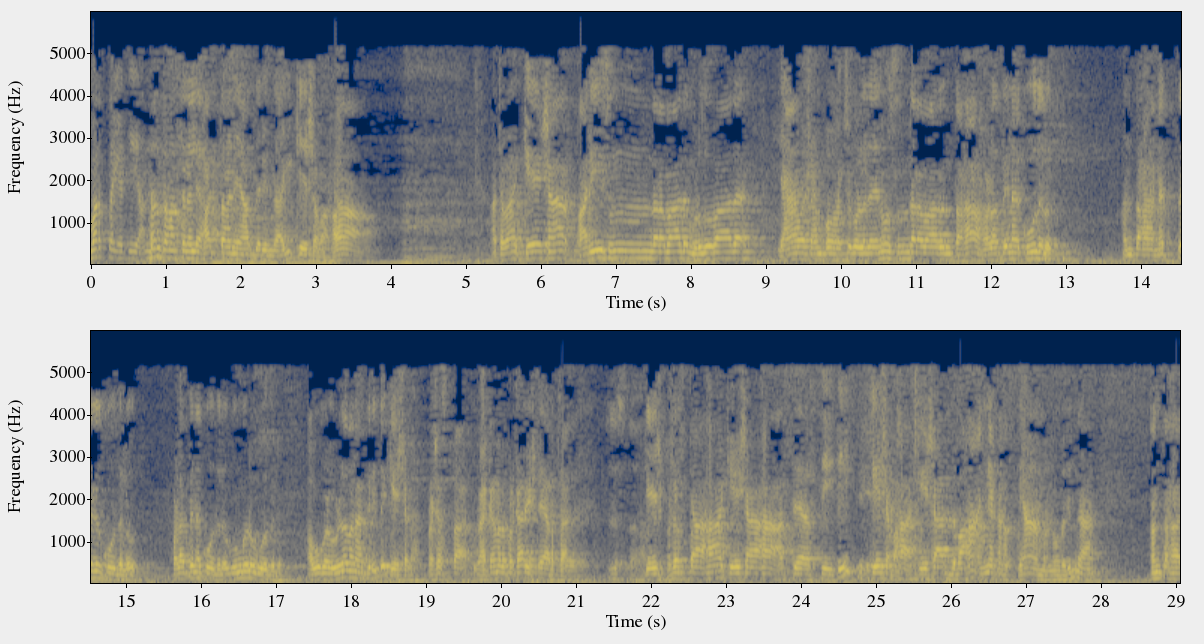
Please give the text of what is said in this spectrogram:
ವರ್ತಯತಿ ಅಂಧಂತಮಸ್ಸಿನಲ್ಲಿ ಹಾಕ್ತಾನೆ, ಆದ್ದರಿಂದಾಗಿ ಕೇಶವ ಅಥವಾ ಕೇಶ ಭಾರಿ ಸುಂದರವಾದ, ಮೃದುವಾದ, ಯಾವ ಶಾಂಪು ಹಚ್ಚಿಕೊಳ್ಳದೇನು ಸುಂದರವಾದಂತಹ ಹೊಳಪಿನ ಕೂದಲು, ಅಂತಹ ಮೆತ್ತಗ ಕೂದಲು, ಹೊಳಪಿನ ಕೂದಲು, ಗುಂಗುರು ಕೂದಲು, ಅವುಗಳು ಉಳ್ಳವನಾದ್ದರಿಂದ ಕೇಶವ, ಪ್ರಶಸ್ತ, ವ್ಯಾಕರಣದ ಪ್ರಕಾರ ಇಷ್ಟೇ ಅರ್ಥ. ಕೇಶ ಪ್ರಶಸ್ತಾ ಕೇಶಾ ಅಸ್ಯ ಅಸ್ತಿ ಇತಿ ಕೇಶವ ಕೇಶಾದ್ವ ಅನ್ಯತನಸ್ಯಾಂ ಅನ್ನೋದರಿಂದ ಅಂತಹ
